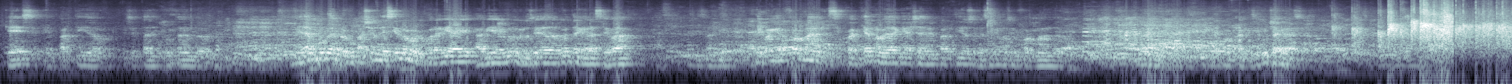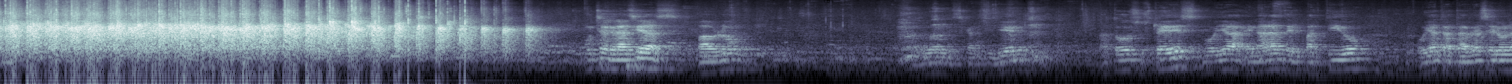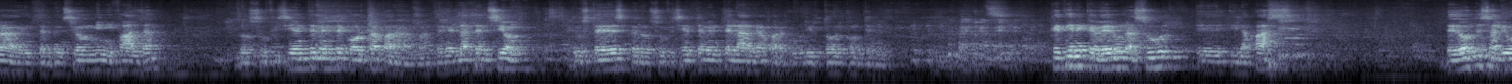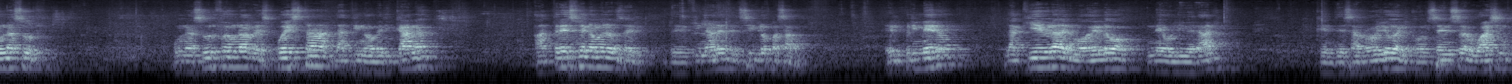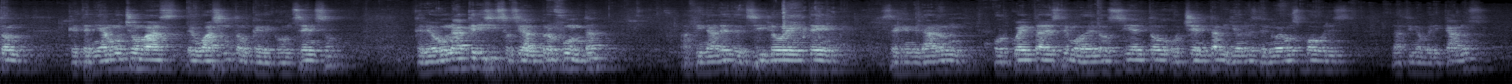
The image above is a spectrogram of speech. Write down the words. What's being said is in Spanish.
que es el partido que se está disputando. Me da un poco de preocupación decirlo porque por ahí había alguno que no se había dado cuenta y ahora se va. De cualquier forma, cualquier novedad que haya en el partido se la seguimos informando. Muchas gracias. Gracias, Pablo. Saludos canciller. A todos ustedes, voy a, en aras del partido, voy a tratar de hacer una intervención minifalda, lo suficientemente corta para mantener la atención de ustedes, pero suficientemente larga para cubrir todo el contenido. ¿Qué tiene que ver UNASUR eh, y la paz? ¿De dónde salió UNASUR? UNASUR fue una respuesta latinoamericana a tres fenómenos de, finales del siglo pasado. El primero, la quiebra del modelo neoliberal, que en desarrollo del consenso de Washington, que tenía mucho más de Washington que de consenso, creó una crisis social profunda a finales del siglo XX se generaron por cuenta de este modelo 180 millones de nuevos pobres latinoamericanos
